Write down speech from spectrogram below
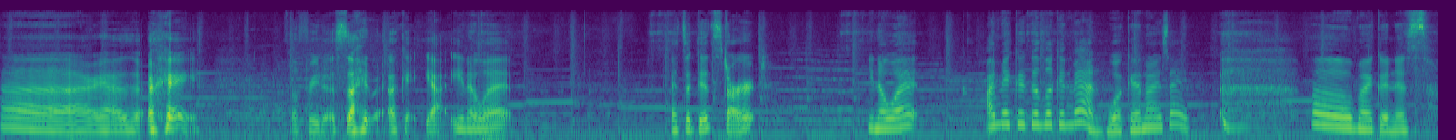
uh, okay. Feel free to aside. Okay, yeah. You know what? It's a good start. You know what? I make a good-looking man. What can I say? Oh my goodness.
